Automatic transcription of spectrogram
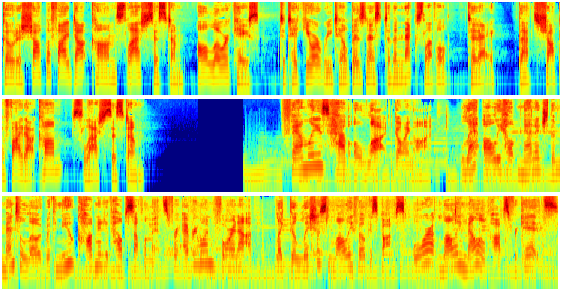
Go to shopify.com/system all lowercase to take your retail business to the next level today. That's shopify.com/system. Families have a lot going on. Let Olly help manage the mental load with new cognitive help supplements for everyone 4 and up, like delicious Lolly Focus Pops or Lolly Mellow Pops for kids.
